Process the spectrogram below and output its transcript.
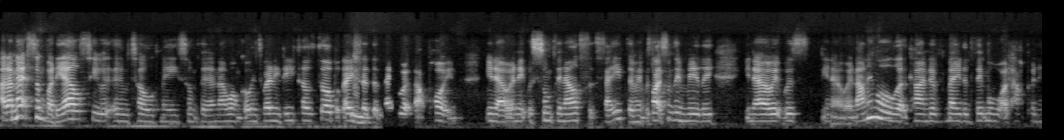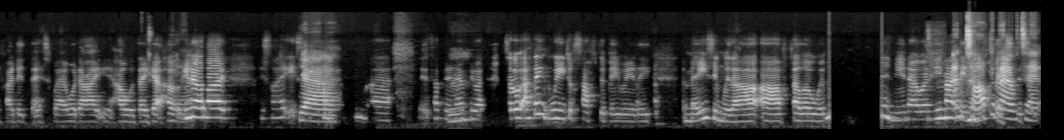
and I met somebody else who who told me something and I won't go into any details at all but they Mm. said that they were at that point you know and it was something else that saved them it was like something really you know it was you know an animal that kind of made them think well what would happen if i did this where would i how would they get home you know like it's like it's Yeah. happening everywhere. it's happening Mm. everywhere so i think we just have to be really amazing with our, our fellow women you know and you might And be in an talk about it.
